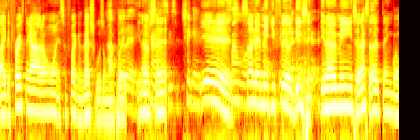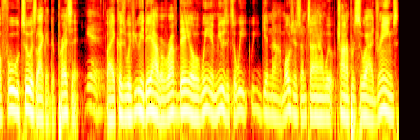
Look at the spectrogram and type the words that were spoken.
Like the first thing I don't want is some fucking vegetables on my plate. that. You know what I'm saying? to see some chicken. Yeah, something that make you feel decent. You know what I mean? So that's the other thing about food too. It's like a depressant. Yeah. Like, cause if you did have a rough day, or we in music, so we we get in our emotions sometimes with trying to pursue our dreams.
